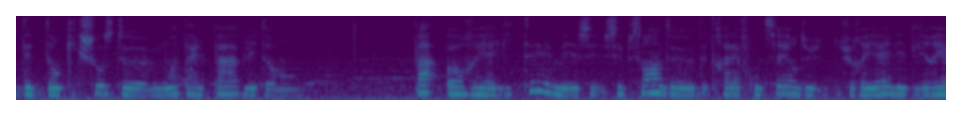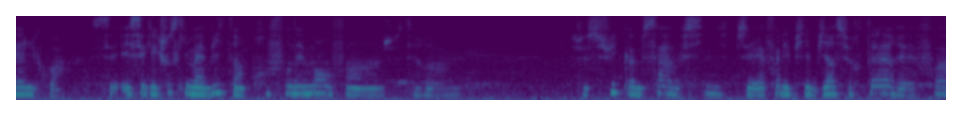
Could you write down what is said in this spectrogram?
d'être dans quelque chose de moins palpable et dans pas hors réalité, mais j'ai besoin d'être à la frontière du, réel et de l'irréel, quoi. Et c'est quelque chose qui m'habite hein, profondément. Enfin, je veux dire, euh, je suis comme ça aussi. J'ai à la fois les pieds bien sur terre et à la fois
